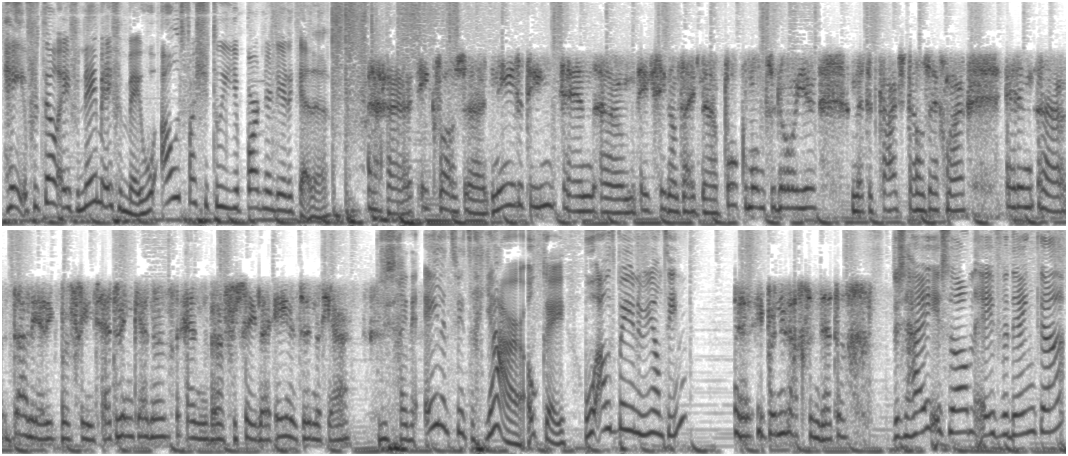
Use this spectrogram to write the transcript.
hey, vertel even, neem even mee. Hoe oud was je toen je je partner leerde kennen? Eh, ik was eh 19 en ehm, ik ging altijd naar Pokémon toernooien met het kaartspel, zeg maar. En eh, daar leerde ik mijn vriend Edwin kennen en we verschillen 21 jaar. Jullie schijnen 21 jaar. Oké. Hoe oud ben je nu, Jantien? Ik ben nu 38. Dus hij is dan, even denken,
